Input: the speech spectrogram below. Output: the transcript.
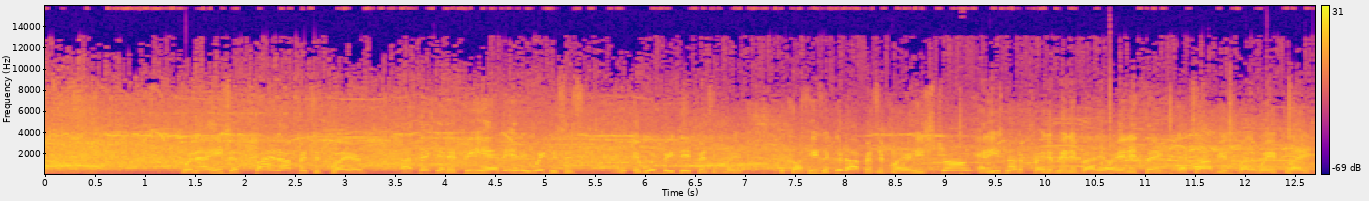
time. Well, now, he's a fine offensive player. I think that if he had any weaknesses, it would be defensively because he's a good offensive player. He's strong, and he's not afraid of anybody or anything. That's obvious by the way he plays.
